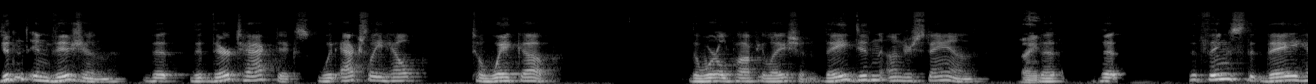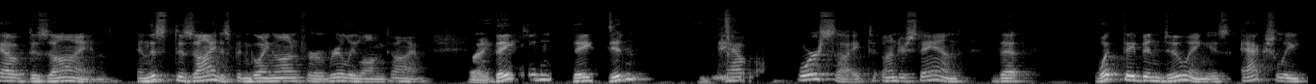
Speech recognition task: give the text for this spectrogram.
didn't envision that that their tactics would actually help to wake up the world population. They didn't understand right. that that the things that they have designed, and this design has been going on for a really long time. Right. They didn't they didn't have foresight to understand that what they've been doing is actually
